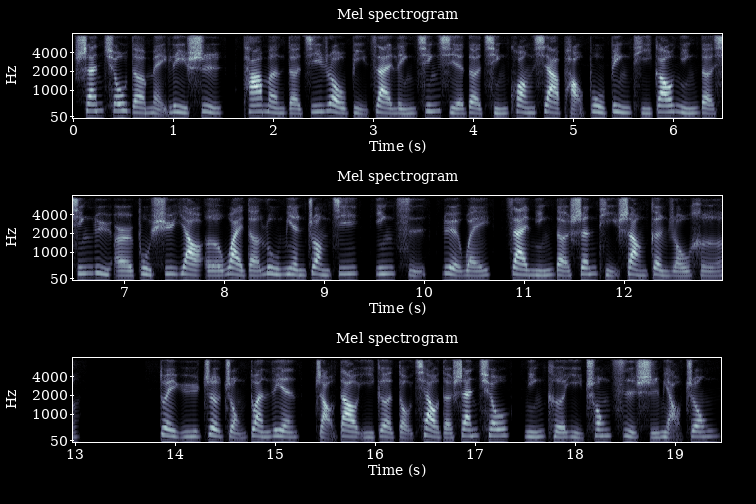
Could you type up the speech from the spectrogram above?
山丘的美丽是。他们的肌肉比在零倾斜的情况下跑步，并提高您的心率，而不需要额外的路面撞击，因此略为在您的身体上更柔和。对于这种锻炼，找到一个陡峭的山丘，您可以冲刺十秒钟，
